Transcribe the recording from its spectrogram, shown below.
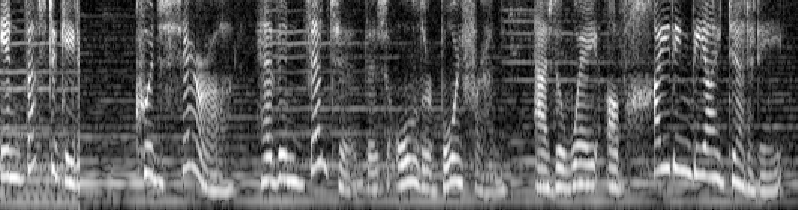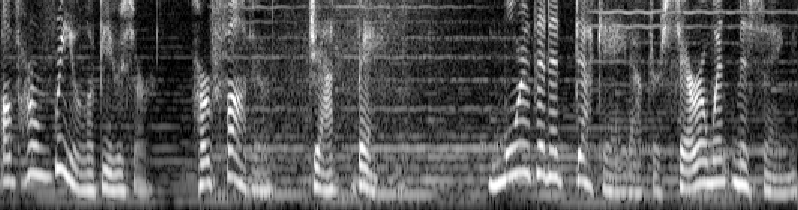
Investigator, could Sarah have invented this older boyfriend as a way of hiding the identity of her real abuser, her father, Jack Boehm? More than a decade after Sarah went missing,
